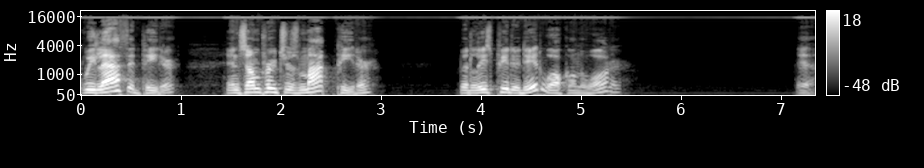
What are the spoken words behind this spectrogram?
we laugh at Peter, and some preachers mock Peter, but at least Peter did walk on the water. Yeah.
